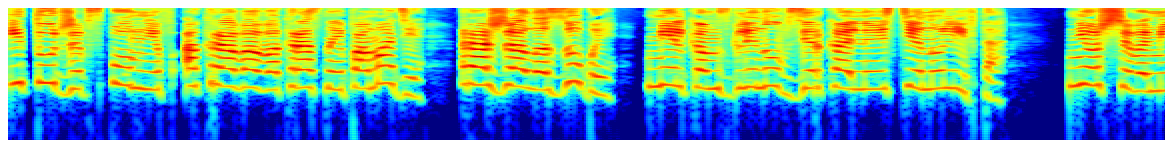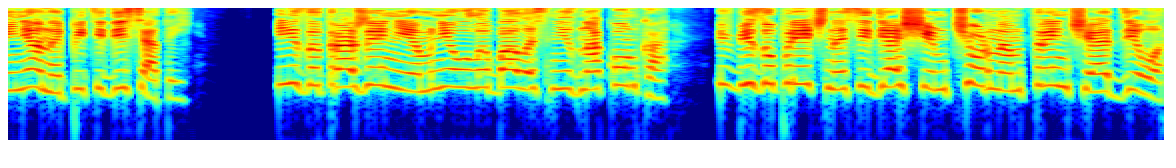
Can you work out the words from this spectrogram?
и тут же, вспомнив о кроваво-красной помаде, разжала зубы, мельком взглянув в зеркальную стену лифта, несшего меня на 50-й. Из отражения мне улыбалась незнакомка в безупречно сидящем черном тренче от Dior.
